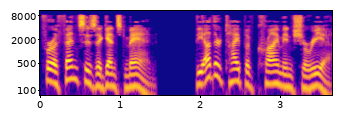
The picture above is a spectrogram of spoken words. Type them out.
For offences against man—the other type of crime in sharia,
